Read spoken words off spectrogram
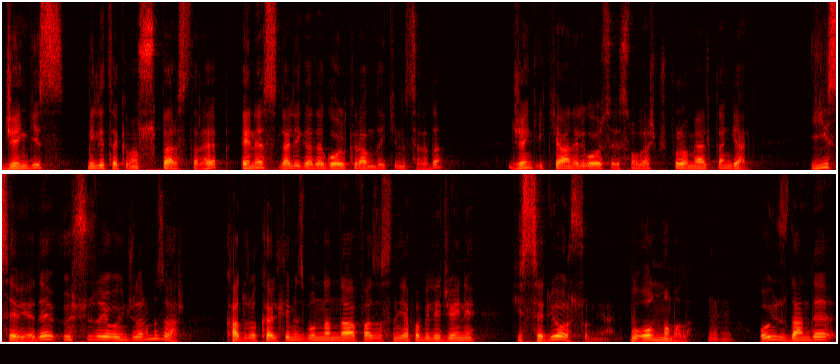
Cengiz milli takımın süperstarı hep. Enes La Liga'da gol kralında ikinci sırada. Cenk iki haneli gol sayısına ulaşmış Premier Lig'den geldi. İyi seviyede üst düzey oyuncularımız var. Kadro kalitemiz bundan daha fazlasını yapabileceğini hissediyorsun yani. Bu olmamalı. O yüzden de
